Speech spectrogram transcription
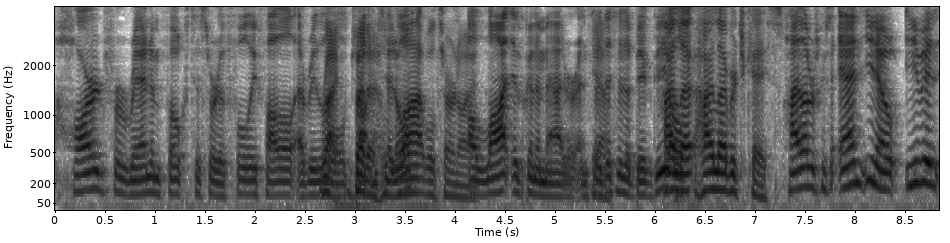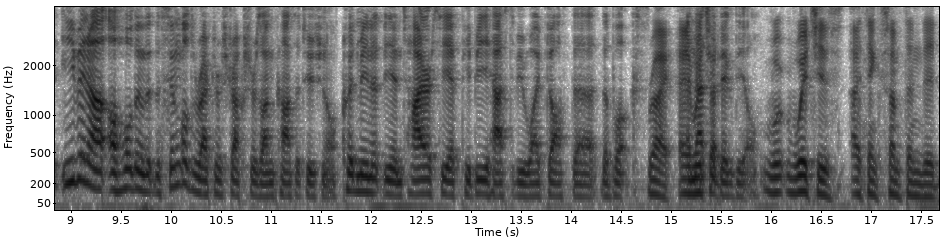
hard for random folks to sort of fully follow every little Right, jot but and a tittle. lot will turn on A it. lot is going to matter, and so Yeah. this is a big deal. High, le- high leverage case. High leverage case, and you know, even even a, a holding that the single director structure is unconstitutional could mean that the entire CFPB has to be wiped off the the books. Right, and, that's a big deal. which is, I think, something that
